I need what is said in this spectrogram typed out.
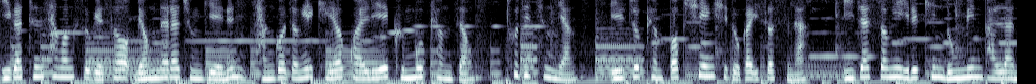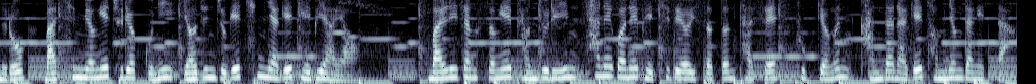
이 같은 상황 속에서 명나라 중기에는 장거정의 개혁 관리의 근무 평정, 토지 측량, 일조 편법 시행 시도가 있었으나 이자성이 일으킨 농민 반란으로 마침명의 주력군이 여진족의 침략에 대비하여 만리장성의 변두리인 산해관에 배치되어 있었던 탓에 북경은 간단하게 점령당했다.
